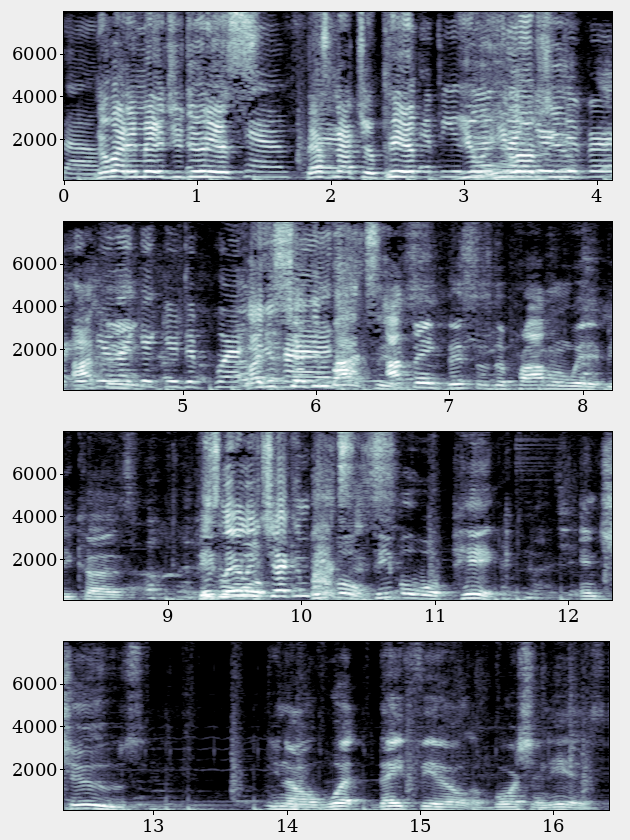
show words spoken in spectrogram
So, Nobody made you do this. counselor, That's not your pimp. If you, You, look he like loves you're you. diver- if I you're think- like you're depressed, Like it's checking boxes. I think this is the problem with it because He's literally will- checking people- boxes. People will pick and choose, you know, what they feel abortion is,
